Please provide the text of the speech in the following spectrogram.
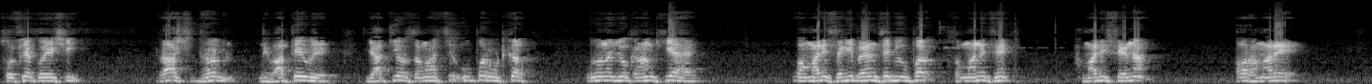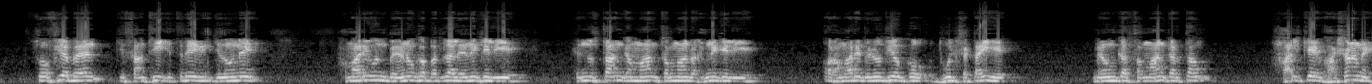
सोफिया कुरैशी राष्ट्र धर्म निभाते हुए जाति और समाज से ऊपर उठकर उन्होंने जो काम किया है, वो हमारी सगी बहन से भी ऊपर सम्मानित हैं। हमारी सेना और हमारे सोफिया बहन की साथी जितने भी जिन्होंने हमारी उन बहनों का बदला लेने के लिए, हिंदुस्तान का मान सम्मान रखने के लिए और हमारे विरोधियों को धूल चटाई है मैं उनका सम्मान करता हूँ। हाल के भाषण में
